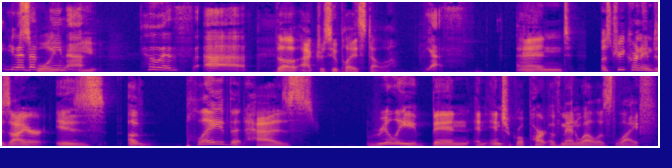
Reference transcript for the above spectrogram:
You have spoil- Nina, you- who is uh the actress who plays Stella. yes. And A Streetcar Named Desire is a play that has really been an integral part of Manuela's life,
